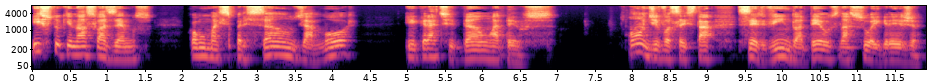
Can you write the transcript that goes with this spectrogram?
isto que nós fazemos como uma expressão de amor e gratidão a Deus. Onde você está servindo a Deus na sua igreja?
